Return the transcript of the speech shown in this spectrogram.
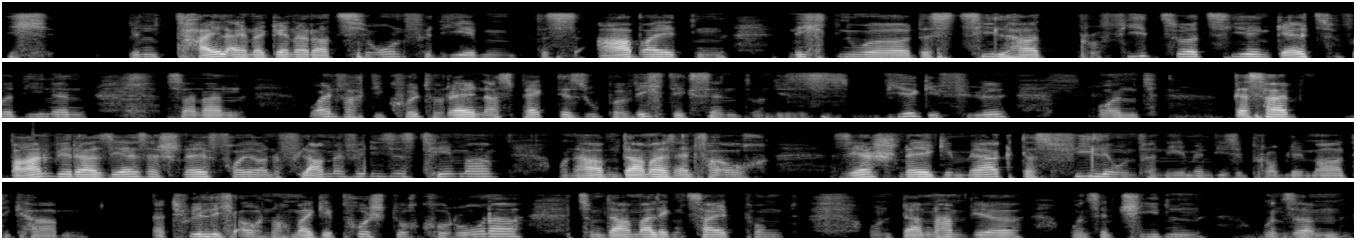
ich bin Teil einer Generation, für die eben das Arbeiten nicht nur das Ziel hat, Profit zu erzielen, Geld zu verdienen, sondern wo einfach die kulturellen Aspekte super wichtig sind und dieses Wir-Gefühl. Und deshalb waren wir da sehr, sehr schnell Feuer und Flamme für dieses Thema und haben damals einfach auch sehr schnell gemerkt, dass viele Unternehmen diese Problematik haben. Natürlich auch nochmal gepusht durch Corona zum damaligen Zeitpunkt. Und dann haben wir uns entschieden, unserem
